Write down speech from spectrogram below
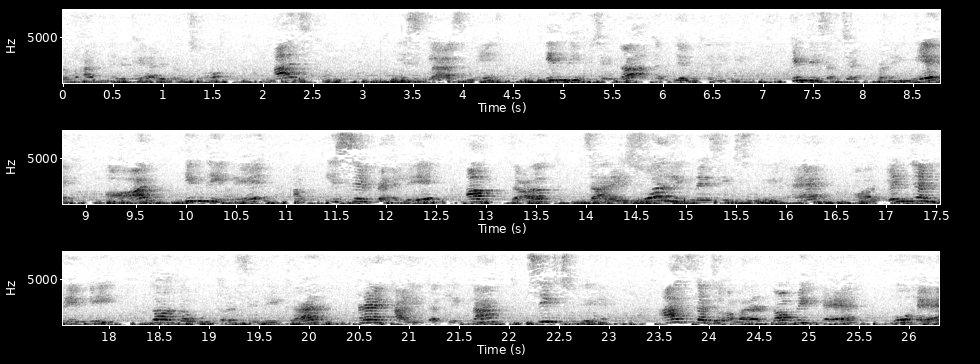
सुप्रभात मेरे प्यारे बच्चों आज इस क्लास में हिंदी विषय का अध्ययन करेंगे हिंदी सब्जेक्ट पढ़ेंगे और हिंदी में हम इससे पहले अब तक सारे स्वर लिखने सीख चुके हैं और व्यंजन में भी कबूतर से लेकर खाली तक लिखना सीख चुके हैं आज का जो हमारा टॉपिक है, वो है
